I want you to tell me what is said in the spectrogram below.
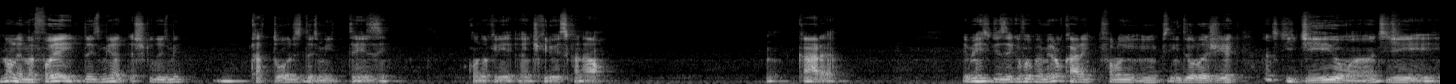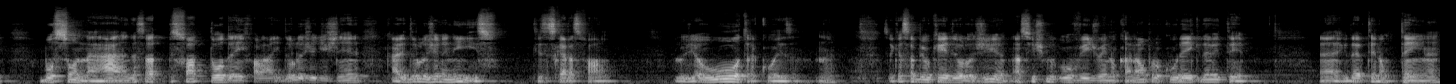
não lembro, mas foi 2000, acho que 2014, 2013, quando criei, a gente criou esse canal. Cara, eu me dizer que eu fui o primeiro cara que falou em, em ideologia antes de Dilma, antes de Bolsonaro, dessa pessoa toda aí falar ideologia de gênero. Cara, ideologia não é nem isso que esses caras falam. Ideologia é outra coisa, né? Você quer saber o que é ideologia? Assiste o vídeo aí no canal, procura aí que deve ter. É, deve ter, não, tem, né?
